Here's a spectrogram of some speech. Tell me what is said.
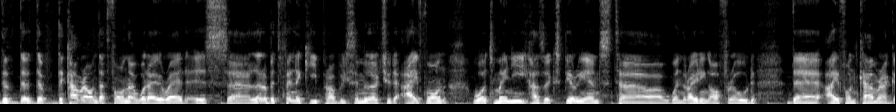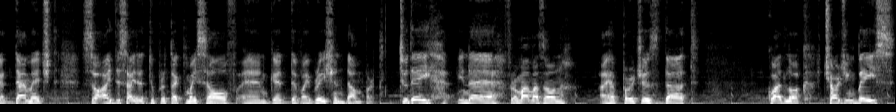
the, the, the, the, camera on that phone, uh, what I read, is uh, a little bit finicky, probably similar to the iPhone. What many has experienced uh, when riding off-road, the iPhone camera got damaged. So I decided to protect myself and get the vibration damper. Today, in a, from Amazon, I have purchased that Quadlock charging base,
